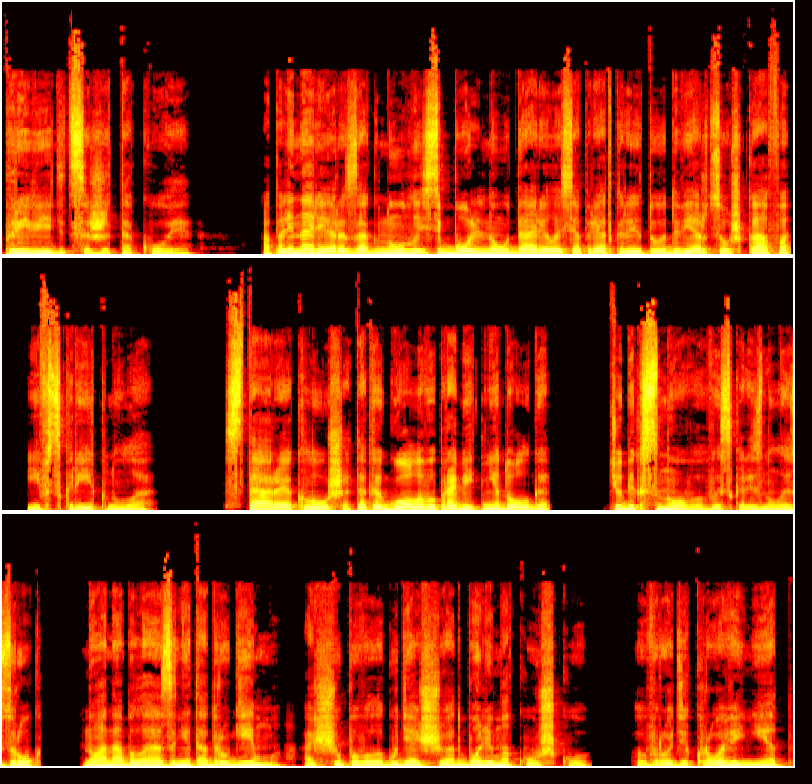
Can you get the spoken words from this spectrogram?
Привидится же такое. Аполлинария разогнулась, больно ударилась о приоткрытую дверцу шкафа и вскрикнула. Старая клуша, так и голову пробить недолго. Тюбик снова выскользнул из рук, но она была занята другим, ощупывала гудящую от боли макушку. Вроде крови нет.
